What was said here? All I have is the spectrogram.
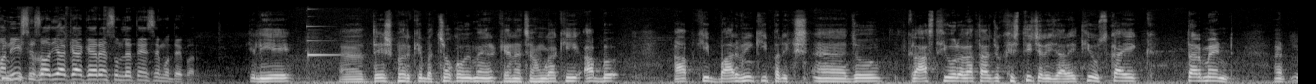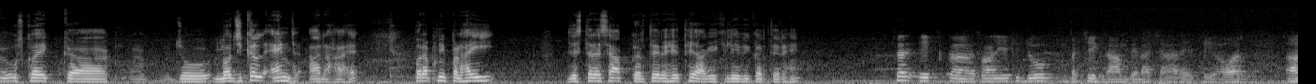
मनीष सिसोदिया क्या कह रहे हैं सुन लेते हैं इस मुद्दे पर। के लिए देश भर के बच्चों को भी मैं कहना चाहूँगा कि अब आपकी बारहवीं की परीक्षा जो क्लास थी वो लगातार जो खिस्ती चली जा रही थी उसका एक टर्म एंड उसका एक जो लॉजिकल एंड आ रहा है। पर अपनी पढ़ाई जिस तरह से आप करते रहे थे आगे के लिए भी करते रहें। सर एक सवाल ये कि जो बच्चे एग्ज़ाम देना चाह रहे थे और आ,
